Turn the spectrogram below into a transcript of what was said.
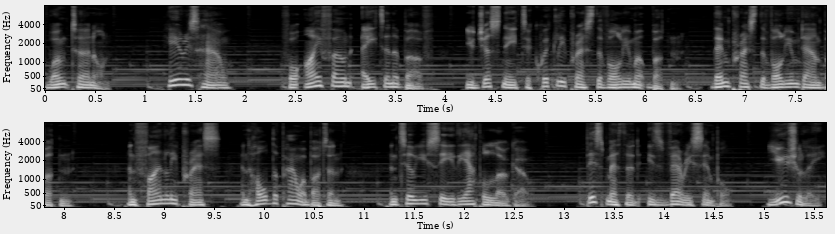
won't turn on. Here is how. For iPhone 8 and above, you just need to quickly press the volume up button, then press the volume down button, and finally press and hold the power button until you see the Apple logo. This method is very simple. Usually,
